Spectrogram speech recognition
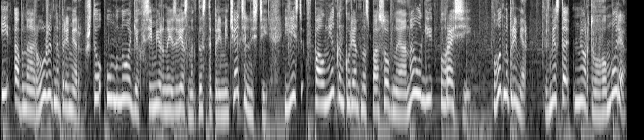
И обнаружить, например, что у многих всемирно известных достопримечательностей есть вполне конкурентоспособные аналоги в России – вот, например, вместо Мертвого моря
